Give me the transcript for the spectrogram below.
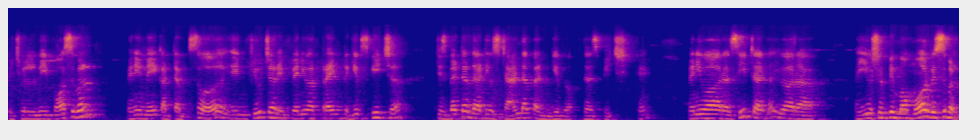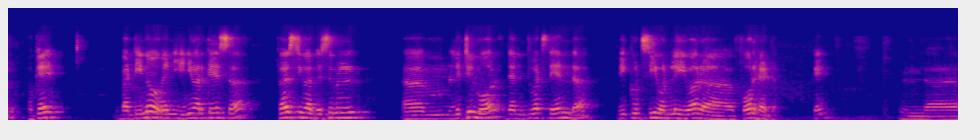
which will be possible when you make attempts. So in future, if when you are trying to give speech, it is better that you stand up and give the speech. Okay. When you are seated, you are uh, you should be more, more visible. Okay. But you know, when in your case, uh, first you are visible um, little more then towards the end uh, we could see only your uh, forehead okay and uh,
